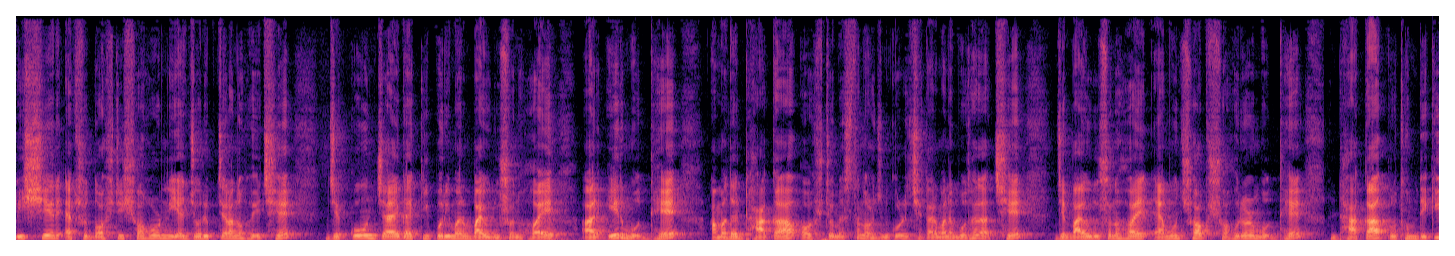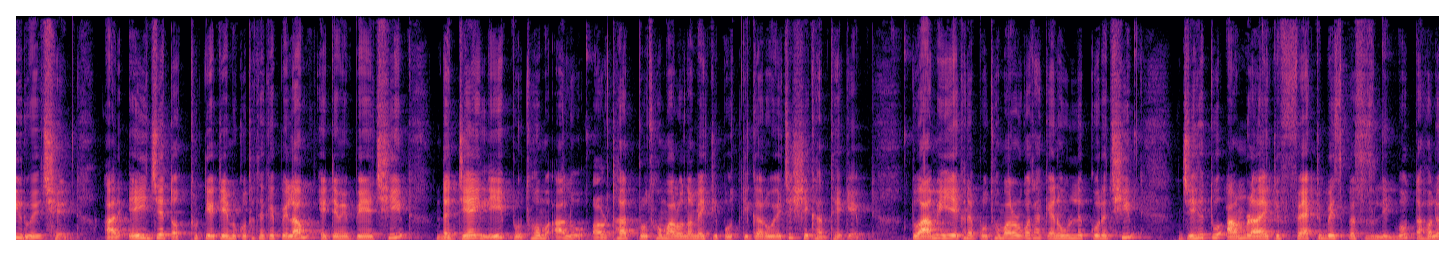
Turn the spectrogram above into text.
বিশ্বের একশো দশটি শহর নিয়ে জরিপ চালানো হয়েছে যে কোন জায়গায় কি পরিমাণ বায়ু দূষণ হয় আর এর মধ্যে আমাদের ঢাকা অষ্টম স্থান অর্জন করেছে। তার মানে বোঝা যাচ্ছে যে বায়ু দূষণ হয় এমন সব শহরের মধ্যে ঢাকা প্রথম দিকেই রয়েছে। আর এই যে তথ্যটি এটি আমি কোথা থেকে পেলাম? এটি আমি পেয়েছি দ্য ডেইলি প্রথম আলো, অর্থাৎ প্রথম আলো নামে একটি পত্রিকা রয়েছে সেখান থেকে। তো আমি এখানে প্রথম আলোর কথা কেন উল্লেখ করেছি? যেহেতু আমরা একটি ফ্যাক্ট বেস প্যাসেজ লিখব, তাহলে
